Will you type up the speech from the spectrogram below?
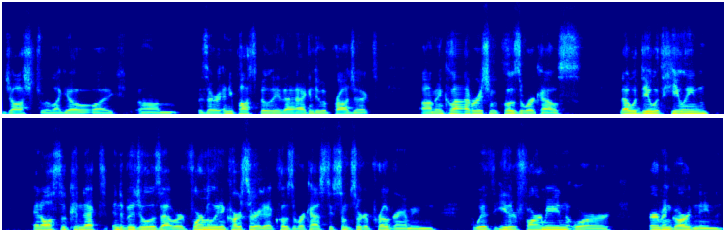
Joshua, like, yo, like, um, is there any possibility that I can do a project um, in collaboration with Close the Workhouse that would deal with healing and also connect individuals that were formerly incarcerated at Close the Workhouse to some sort of programming with either farming or urban gardening.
